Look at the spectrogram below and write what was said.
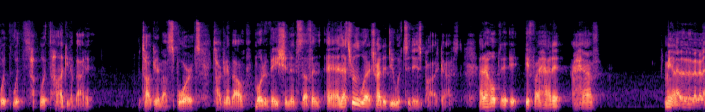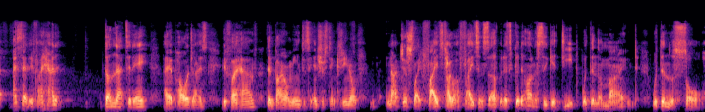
With with with talking about it. talking about sports, talking about motivation and stuff and and that's really what I tried to do with today's podcast. And I hope if I had it, I have I mean, I said if I hadn't done that today, I apologize. If I have, then by all means, it's interesting because you know, not just like fights, talking about fights and stuff, but it's good to honestly get deep within the mind, within the soul,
